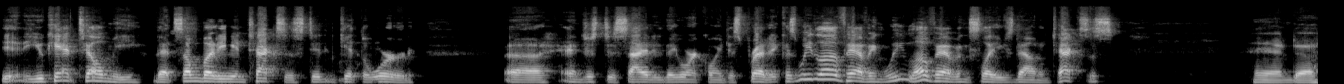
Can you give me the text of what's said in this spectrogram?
you can't tell me that somebody in Texas didn't get the word uh, and just decided they weren't going to spread it because we love having we love having slaves down in Texas, and uh,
